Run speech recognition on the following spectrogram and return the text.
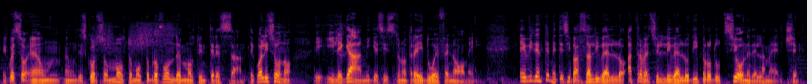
e questo è un, è un discorso molto molto profondo e molto interessante, quali sono i, i legami che esistono tra i due fenomeni? Evidentemente si passa livello, attraverso il livello di produzione della merce.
